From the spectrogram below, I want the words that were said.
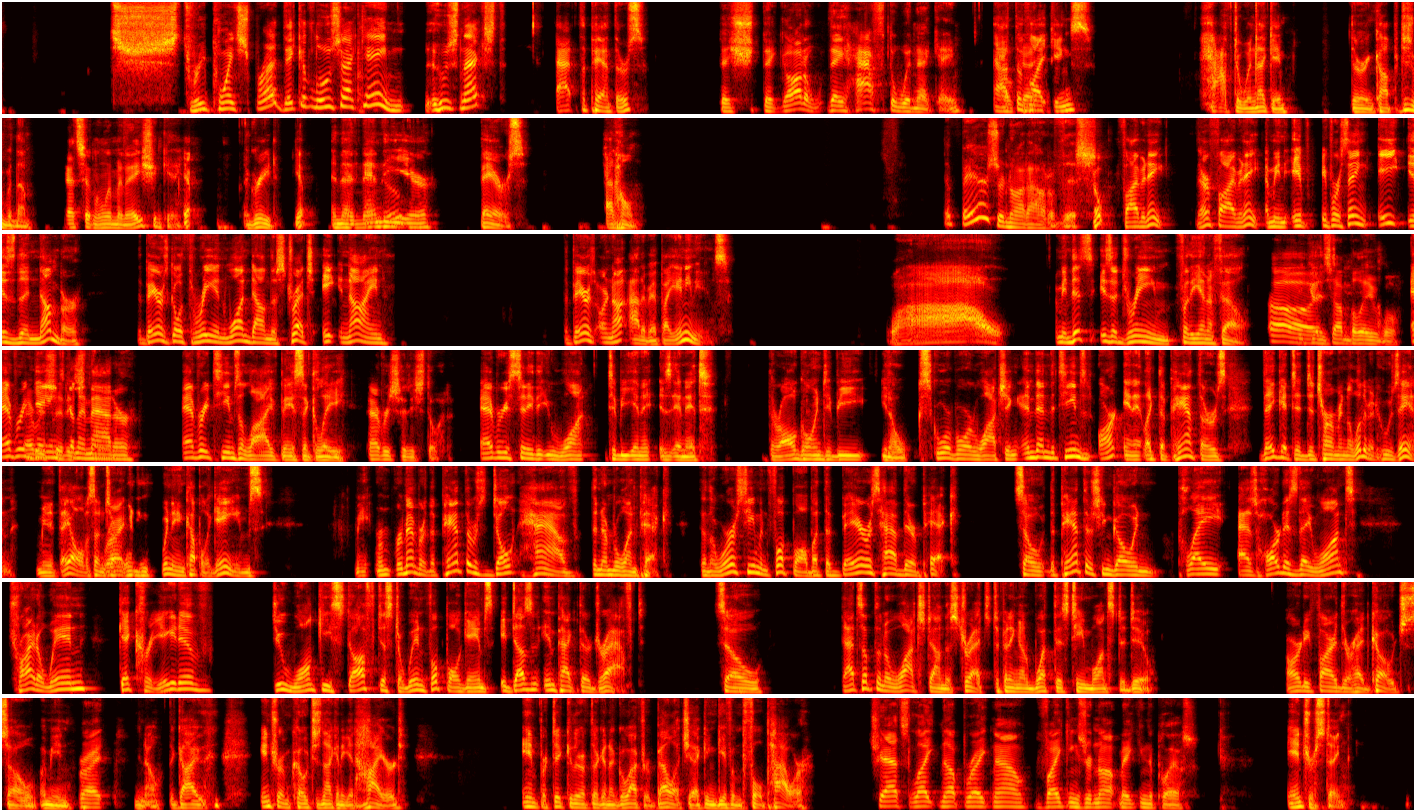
Three point spread. They could lose that game. Who's next? At the Panthers, They sh- they gotta they have to win that game. at the Vikings, have to win that game. They're in competition with them. That's an elimination game. Yep. Agreed. Yep. And then And then end the year, Bears at home. The Bears are not out of this. Nope. Five and eight. They're five and eight. I mean, if if we're saying eight is the number, the Bears go three and one down the stretch, eight and nine. The Bears are not out of it by any means. Wow. I mean, this is a dream for the NFL. Oh, it's unbelievable. Every, Every game's going to matter. Every team's alive, basically. Every city's doing it. Every city that you want to be in it is in it. They're all going to be, you know, scoreboard watching. And then the teams that aren't in it, like the Panthers, they get to determine a little bit who's in. I mean, if they all of a sudden start winning, winning a couple of games, I mean, rem- remember the Panthers don't have the number one pick. They're the worst team in football, but the Bears have their pick. So the Panthers can go and play as hard as they want, try to win, get creative, do wonky stuff just to win football games. It doesn't impact their draft. So that's something to watch down the stretch, depending on what this team wants to do. Already fired their head coach. So, I mean, Right. you know, the guy, interim coach is not going to get hired. In particular, if they're going to go after Belichick and give him full power. Chat's lighting up right now. Vikings are not making the playoffs. Interesting.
